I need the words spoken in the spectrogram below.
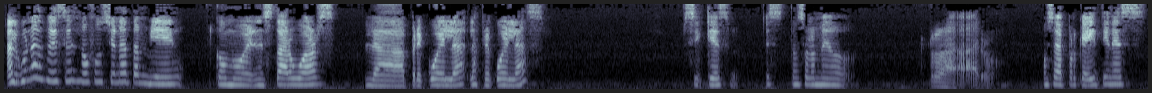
Algunas veces no funciona tan bien como en Star Wars, la precuela, las precuelas. Sí que es, es tan solo medio raro. O sea, porque ahí tienes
